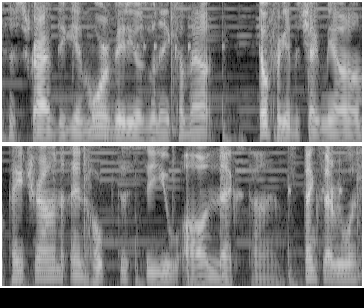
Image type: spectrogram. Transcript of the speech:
Subscribe to get more videos when they come out. Don't forget to check me out on Patreon and hope to see you all next time. Thanks everyone.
